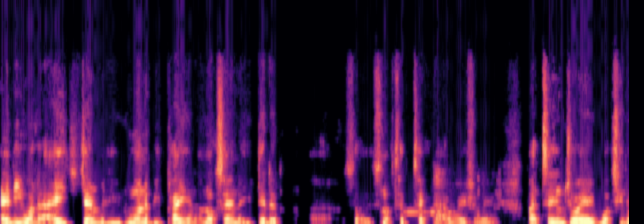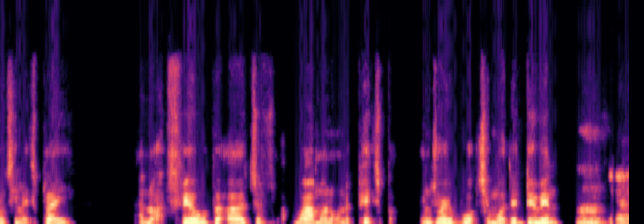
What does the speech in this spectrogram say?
anyone at age generally would want to be playing. I'm not saying that you didn't. Uh, so it's not to take that away from you but to enjoy watching your teammates play and not feel the urge of why am I not on the pitch, but enjoy watching what they're doing Mm. yeah,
